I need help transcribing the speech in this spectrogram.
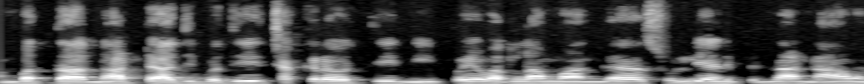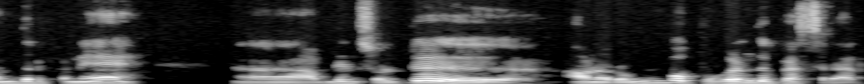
ஐம்பத்தாறு நாட்டு அதிபதி சக்கரவர்த்தி நீ போய் வரலாமாங்க சொல்லி அனுப்பியிருந்தா நான் வந்திருப்பேனே அப்படின்னு சொல்லிட்டு அவனை ரொம்ப புகழ்ந்து பேசுறாரு.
